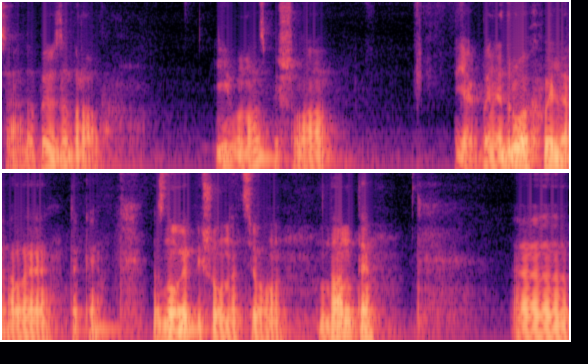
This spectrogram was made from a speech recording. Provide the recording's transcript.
Все, добив, забрали. І у нас пішла, якби не друга хвиля, але таке. Знову я пішов на цього Данте. Е,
